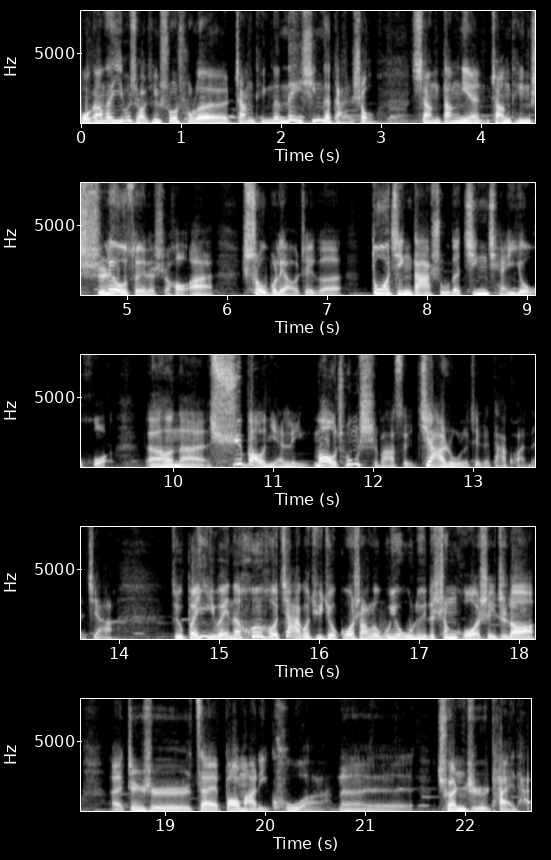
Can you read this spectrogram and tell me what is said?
我刚才一不小心说出了张婷的内心的感受。想当年，张婷十六岁的时候啊，受不了这个多金大叔的金钱诱惑，然后呢，虚报年龄，冒充十八岁，嫁入了这个大款的家。就本以为呢，婚后嫁过去就过上了无忧无虑的生活，谁知道，哎，真是在宝马里哭啊！那全职太太。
